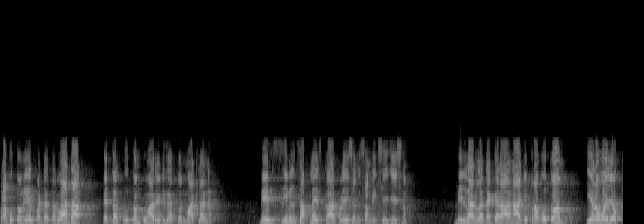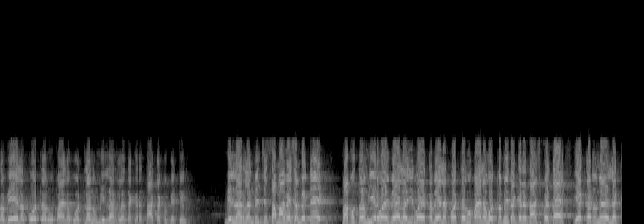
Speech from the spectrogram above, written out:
ప్రభుత్వం ఏర్పడ్డ తర్వాత పెద్దలు ఉత్తమ్ కుమార్ రెడ్డి గారితో మాట్లాడినా. మేము సివిల్ సప్లైస్ కార్పొరేషన్ సమీక్ష చేసినాం. మిల్లర్ల దగ్గర ఆనాటి ప్రభుత్వం ఇరవై ఒక్క వేల కోట్ల రూపాయల వడ్లను మిల్లర్ల దగ్గర తాకట్టు పెట్టిన. మిల్లర్లను పిలిచి సమావేశం పెట్టి ప్రభుత్వం ఇరవై వేల ఇరవై ఒక్క వేల కోట్ల రూపాయల ఒట్లు మీ దగ్గర దాచిపెడితే ఎక్కడునే లెక్క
